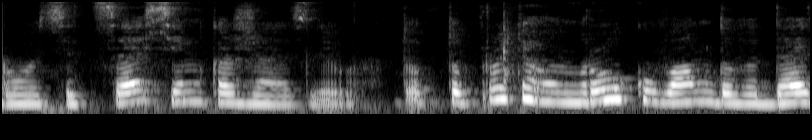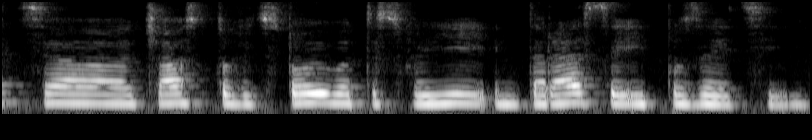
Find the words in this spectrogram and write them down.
році, це сімка жезлів. Тобто протягом року вам доведеться часто відстоювати свої інтереси і позиції.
